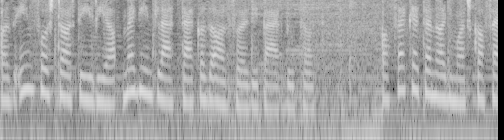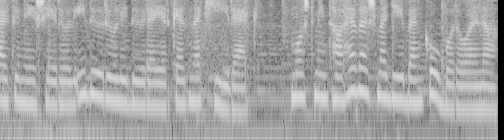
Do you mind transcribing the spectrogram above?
Az Infostart írja, megint látták az alföldi párducot. A fekete nagymacska feltűnéséről időről időre érkeznek hírek. Most mintha Heves megyében kóborolna.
